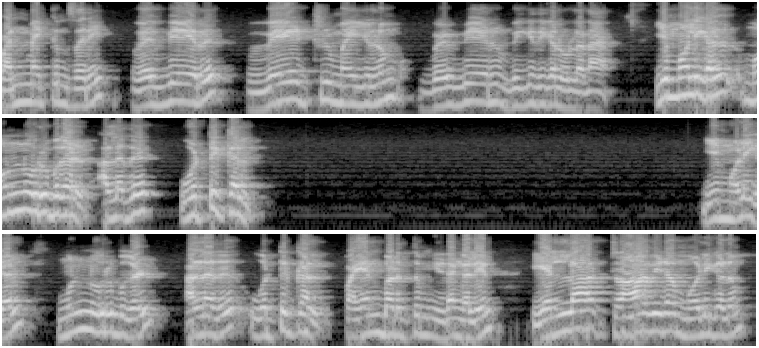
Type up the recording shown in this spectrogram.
பன்மைக்கும் சரி வெவ்வேறு வேற்றுமையிலும் வெவ்வேறு விகுதிகள் உள்ளன. இம்மொழிகள் முன்னுறுப்புகள் அல்லது ஒட்டுக்கள். இம்மொழிகள் முன்னுருபுகள் அல்லது ஒட்டுக்கள் பயன்படுத்தும் இடங்களில் எல்லா திராவிட மொழிகளும்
